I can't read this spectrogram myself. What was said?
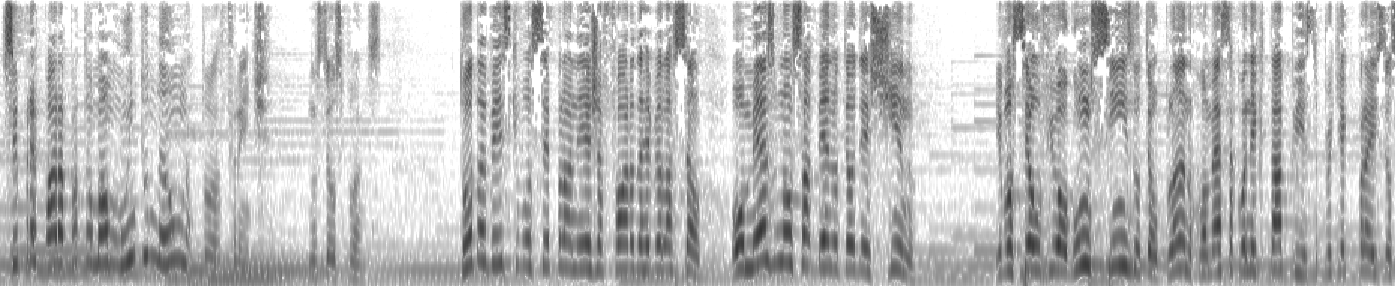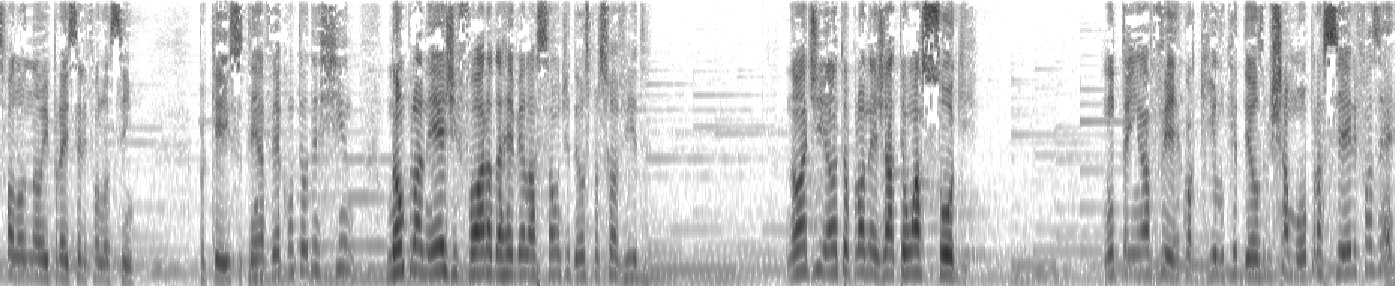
se prepara para tomar muito não na tua frente, nos teus planos. Toda vez que você planeja fora da revelação, ou mesmo não sabendo o teu destino, e você ouviu alguns sims no teu plano, começa a conectar a pista. Por que, que para isso Deus falou não e para isso ele falou sim? Porque isso tem a ver com o teu destino. Não planeje fora da revelação de Deus para sua vida. Não adianta eu planejar ter um açougue. Não tem a ver com aquilo que Deus me chamou para ser e fazer.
